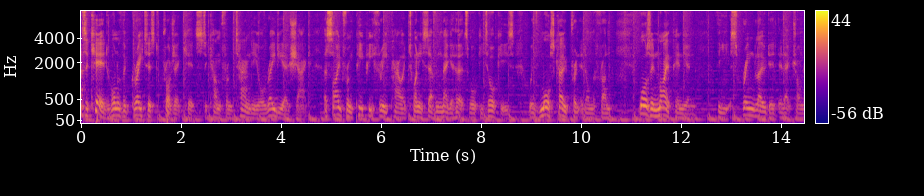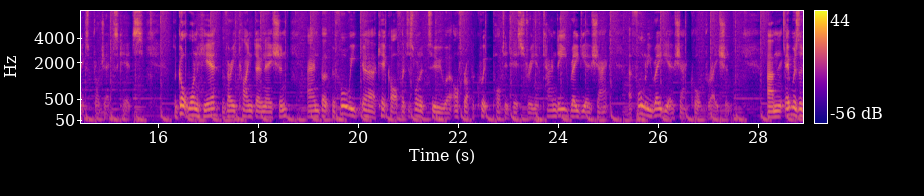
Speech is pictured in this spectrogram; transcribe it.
As a kid, one of the greatest project kits to come from Tandy or Radio Shack, aside from PP3 powered 27 MHz walkie talkies with Morse code printed on the front, was, in my opinion, the spring loaded electronics projects kits. I got one here, a very kind donation, and but before we uh, kick off, I just wanted to uh, offer up a quick potted history of Tandy Radio Shack, uh, formerly Radio Shack Corporation. Um, it was a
